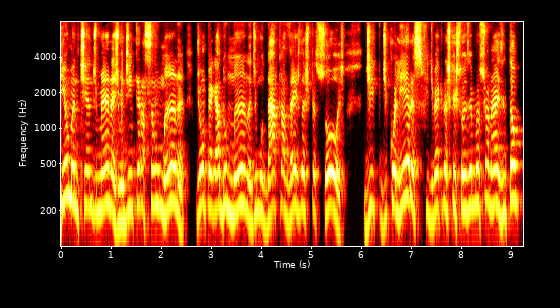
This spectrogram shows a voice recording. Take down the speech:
human change management, de interação humana, de uma pegada humana, de mudar através das pessoas, de, de colher esse feedback das questões emocionais. Então,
